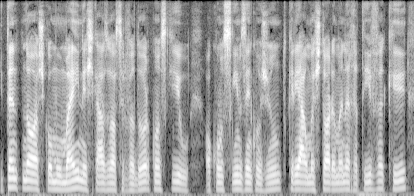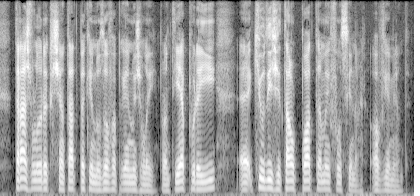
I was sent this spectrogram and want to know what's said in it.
e tanto nós como o MEI, neste caso o Observador, conseguiu, ou conseguimos em conjunto, criar uma história, uma narrativa que traz valor acrescentado para quem nos ouve, para quem nos lê. Pronto, e é por aí uh, que o digital pode também funcionar, obviamente.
